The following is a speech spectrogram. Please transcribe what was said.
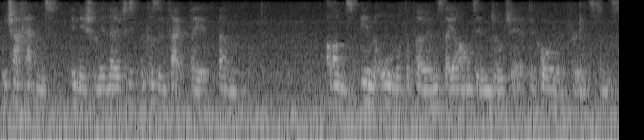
which I hadn't initially noticed because, in fact, they um, aren't in all of the poems. They aren't in Dulce et Decorum, for instance.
